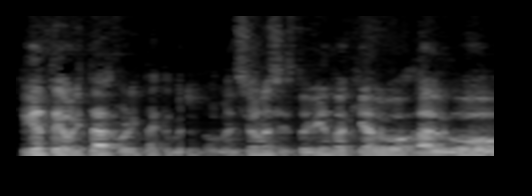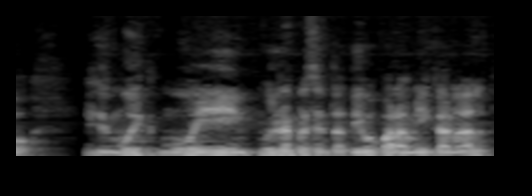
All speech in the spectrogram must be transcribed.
fíjate, ahorita, ahorita que me lo mencionas, estoy viendo aquí algo, algo eh, muy, muy, muy representativo para mi canal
